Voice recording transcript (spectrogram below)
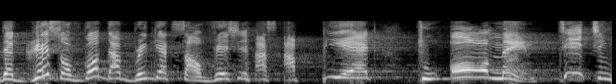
The grace of God that bringeth salvation has appeared to all men, teaching,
